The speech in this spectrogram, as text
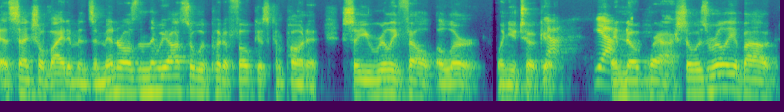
essential vitamins and minerals. And then we also would put a focus component. So you really felt alert when you took it. Yeah. Yeah. And no crash. So it was really about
